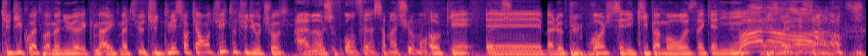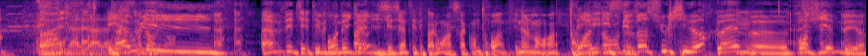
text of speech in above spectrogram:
tu dis quoi, toi, Manu, avec, avec Mathieu? Tu te mets sur 48 ou tu dis autre chose? Ah, mais moi, je fais confiance à Mathieu, moi. Ok, et bah, le plus proche, c'est l'équipe Amoros Zaccanini. Voilà. Parce que c'est 50 Ah là là là Et là. ah oui Ah, vous étiez, t'étais- On égalise. Kezia, t'étais pas loin, 53 finalement. Hein. 3 Et, c'est deux ans. 20 sulky d'or quand même Mm. euh, pour JMB. Hein.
